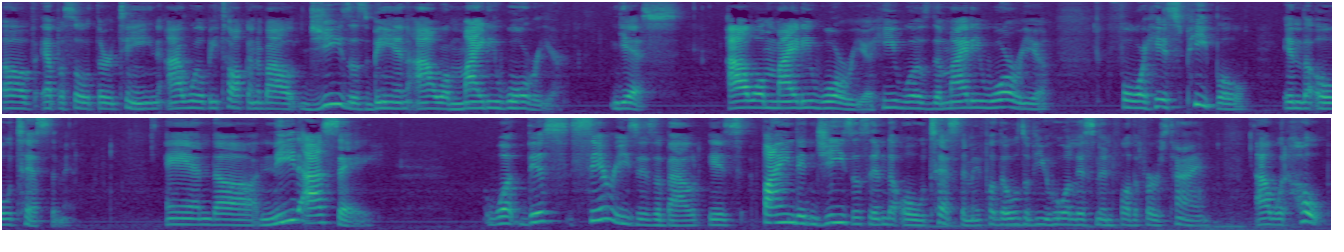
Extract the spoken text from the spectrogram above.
of episode 13, I will be talking about Jesus being our mighty warrior. Yes, our mighty warrior. He was the mighty warrior for his people in the Old Testament. And uh, need I say, what this series is about is finding Jesus in the Old Testament. For those of you who are listening for the first time, I would hope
